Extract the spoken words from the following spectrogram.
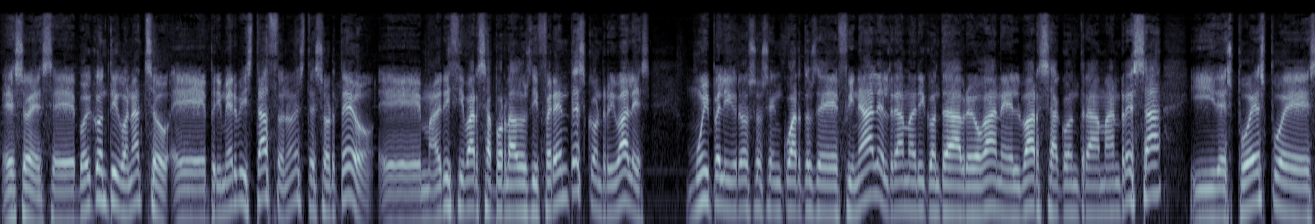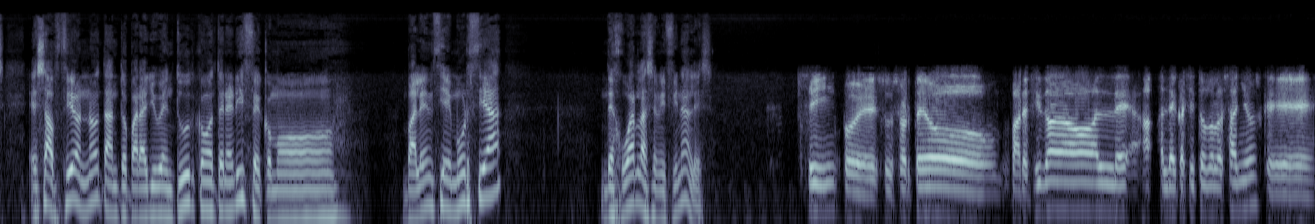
Eso es. Eh, voy contigo, Nacho. Eh, primer vistazo, ¿no? Este sorteo. Eh, Madrid y Barça por lados diferentes, con rivales muy peligrosos en cuartos de final, el Real Madrid contra Breogán, el Barça contra Manresa y después pues esa opción, ¿no? Tanto para Juventud como Tenerife como Valencia y Murcia de jugar las semifinales. Sí, pues un sorteo parecido al de, al de casi todos los años, que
